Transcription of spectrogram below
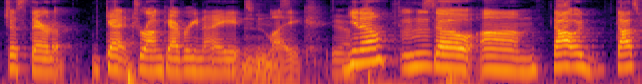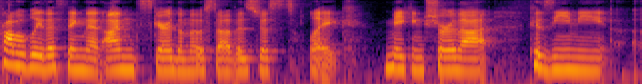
just there to get drunk every night and like Yeah. you know? Mm-hmm. So um that would that's probably the thing that i'm scared the most of is just like making sure that Cazimi uh,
